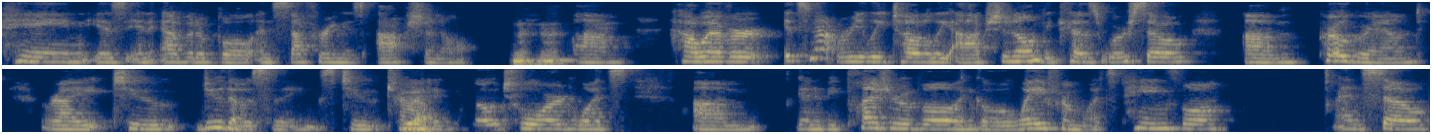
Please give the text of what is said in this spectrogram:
pain is inevitable and suffering is optional. Mm-hmm. Um, however, it's not really totally optional because we're so um, programmed, right, to do those things, to try yeah. to go toward what's um, going to be pleasurable and go away from what's painful. And so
